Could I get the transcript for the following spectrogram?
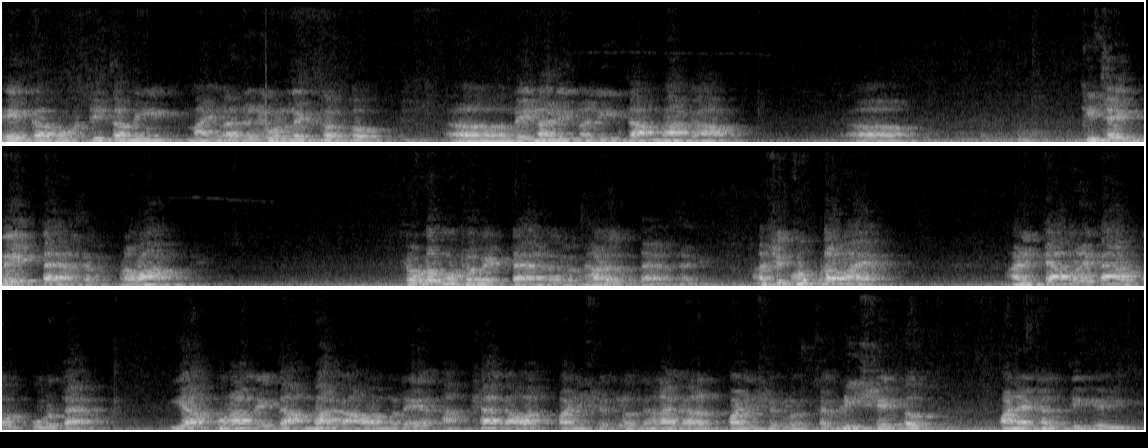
एका गोष्टीचा मी नाईलाजाने उल्लेख करतो. अं, लेनाडी नदी जांभा गाव तिथे एक बेट तयार झालं प्रवाहामध्ये. केवढं मोठं बेट तयार झालं झाडं तयार झाली. असे खूप प्रवाह आहेत आणि त्यामुळे काय होतं? पूर तयार या पुराने जांभा गावामध्ये अख्ख्या गावात पाणी शिरलं घराघरात पाणी शिरलं सगळी शेतं पाण्याखालती गेली.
